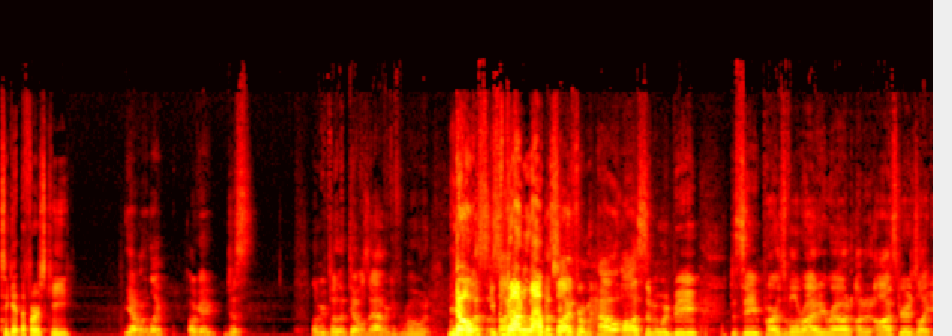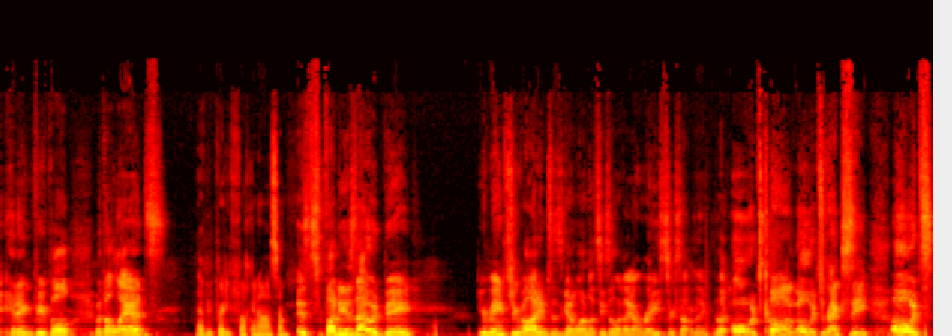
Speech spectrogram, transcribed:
to get the first key. Yeah, but like, okay, just let me play the devil's advocate for a moment. No, As- you're aside- not allowed to. Aside from how awesome it would be to see Parzival riding around on an ostrich, like hitting people with a lance, That'd be pretty fucking awesome. as funny as that would be, your mainstream audience is gonna want to see something like a race or something. They're like, oh, it's Kong. Oh, it's Rexy. Oh, it's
